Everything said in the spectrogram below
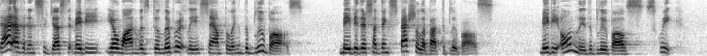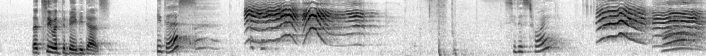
That evidence suggests that maybe Hyowon was deliberately sampling the blue balls. Maybe there's something special about the blue balls. Maybe only the blue balls squeak. Let's see what the baby does. See this? See this toy? Ah,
